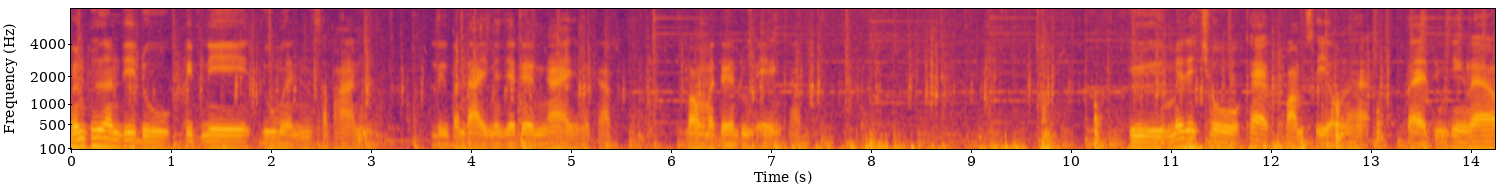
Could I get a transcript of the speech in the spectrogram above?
เพื่อนๆที่ดูคลิปนี้ดูเหมือนสะพาน หรือบันไดมันจะเดินง่ายใช่ไหมครับ ลองมาเดินดูเองครับ คือไม่ได้โชว์แค่ความเสียวนะฮะ แต่จริงๆแล้ว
